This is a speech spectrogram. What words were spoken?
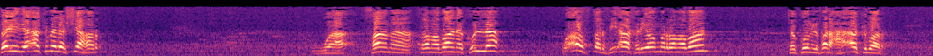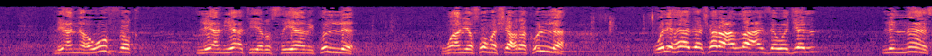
فإذا أكمل الشهر وصام رمضان كله وأفطر في آخر يوم من رمضان تكون الفرحة أكبر لأنه وفق لأن يأتي بالصيام كله. وأن يصوم الشهر كله. ولهذا شرع الله عز وجل للناس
